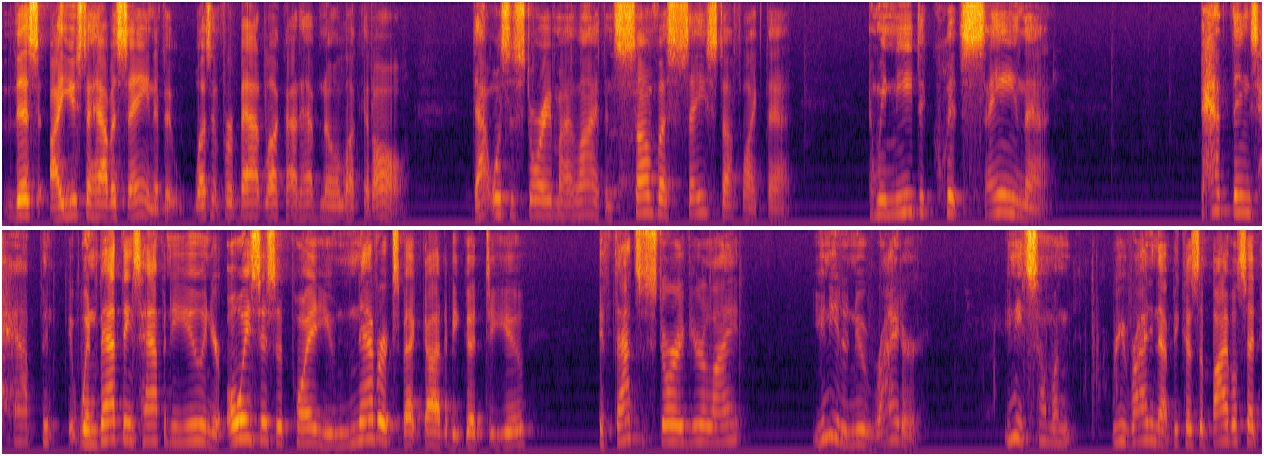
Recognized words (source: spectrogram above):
this, I used to have a saying if it wasn't for bad luck, I'd have no luck at all. That was the story of my life. And some of us say stuff like that. And we need to quit saying that. Bad things happen. When bad things happen to you and you're always disappointed, you never expect God to be good to you. If that's the story of your life, you need a new writer. You need someone rewriting that because the Bible said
